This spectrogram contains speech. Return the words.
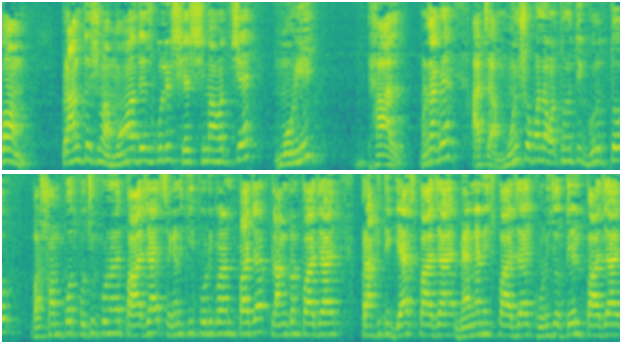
কম। প্রান্ত সীমা মহাদেশগুলির শেষ সীমা হচ্ছে মহি ঢাল। মনে থাকবে? আচ্ছা মহিষপনের অর্থনৈতিক গুরুত্ব বা সম্পদ প্রচুর পরিমাণে পাওয়া যায়। সেখানে কি পরিমাণ পাওয়া যায়? প্লাংটন পাওয়া যায়, প্রাকৃতিক গ্যাস পাওয়া যায়, ম্যাঙ্গানিজ পাওয়া যায়, খনিজ তেল পাওয়া যায়।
